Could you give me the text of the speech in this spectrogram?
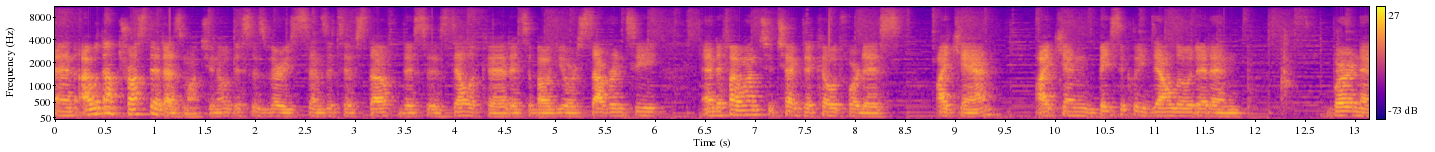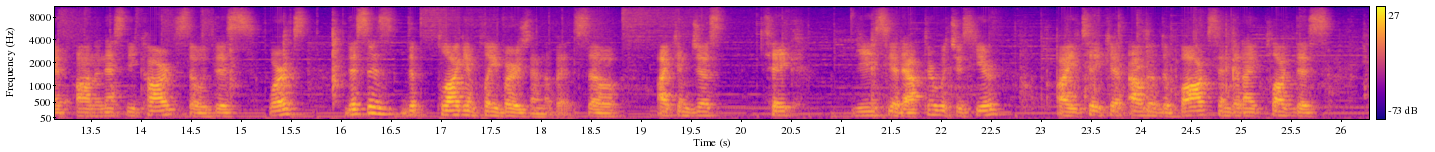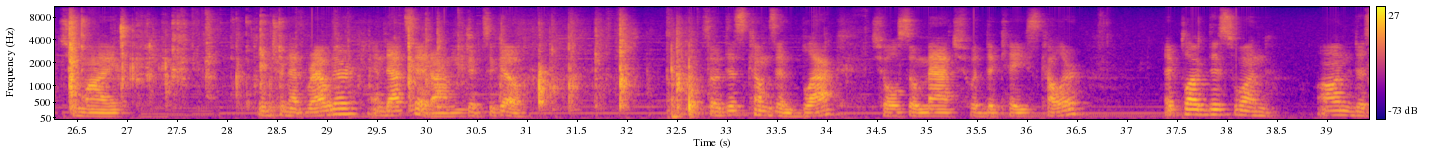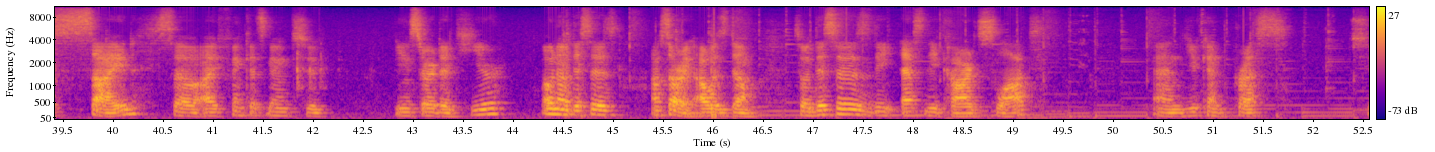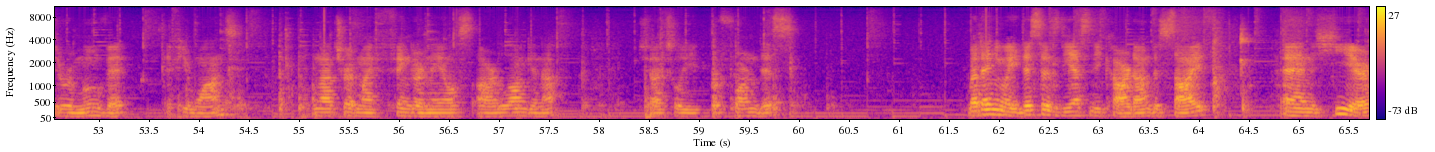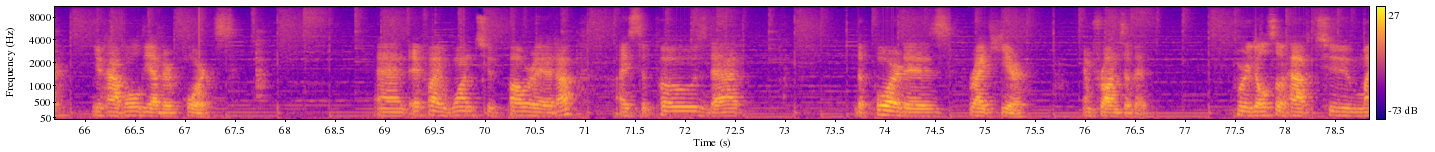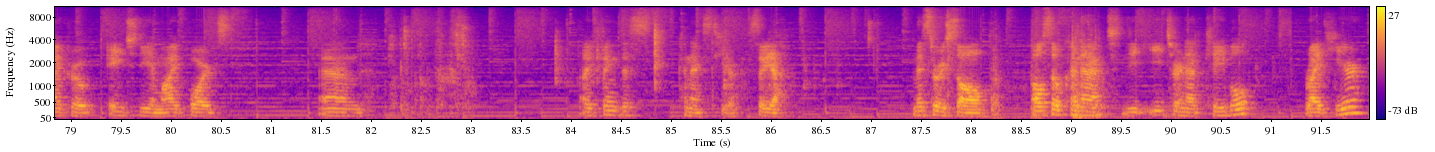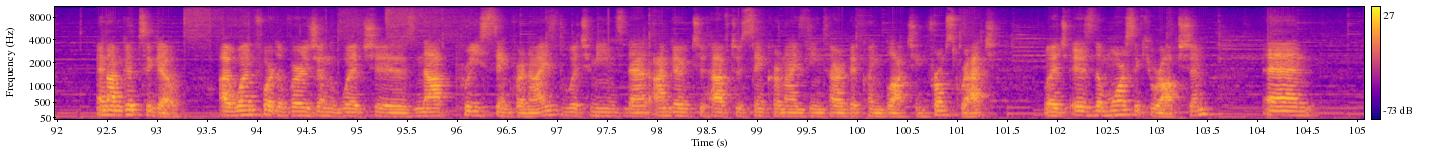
And I would not trust it as much, you know, this is very sensitive stuff, this is delicate, it's about your sovereignty. And if I want to check the code for this, I can. I can basically download it and burn it on an SD card, so this works. This is the plug and play version of it. So I can just take the AC adapter, which is here. I take it out of the box and then I plug this to my internet router and that's it, I'm good to go. So this comes in black to also match with the case color. I plug this one on the side, so I think it's going to be inserted here. Oh no, this is I'm sorry, I was dumb. So this is the SD card slot and you can press to remove it if you want. I'm not sure if my fingernails are long enough to actually perform this. But anyway, this is the SD card on the side and here you have all the other ports. And if I want to power it up, I suppose that the port is right here in front of it. Where you also have two micro HDMI ports and I think this connects here. So yeah, mystery solved. Also connect the ethernet cable right here and I'm good to go. I went for the version which is not pre-synchronized, which means that I'm going to have to synchronize the entire Bitcoin blockchain from scratch which is the more secure option. And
